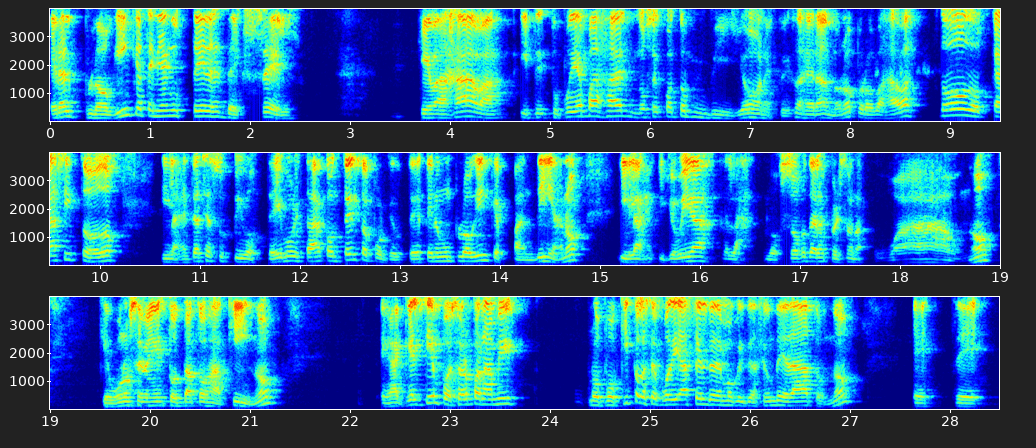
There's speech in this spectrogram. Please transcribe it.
era el plugin que tenían ustedes de Excel que bajaba y tú podías bajar no sé cuántos millones, estoy exagerando, ¿no? Pero bajabas todo, casi todo, y la gente hacía sus pivot tables y estaba contento porque ustedes tienen un plugin que expandía, ¿no? Y, la, y yo veía los ojos de las personas, wow, ¿no? Qué bueno se ven estos datos aquí, ¿no? En aquel tiempo eso era para mí lo poquito que se podía hacer de democratización de datos, ¿no? Este,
